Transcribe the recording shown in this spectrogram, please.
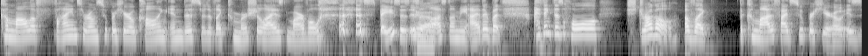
Kamala finds her own superhero calling in this sort of like commercialized Marvel space is, isn't yeah. lost on me either. But I think this whole struggle of like the commodified superhero is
